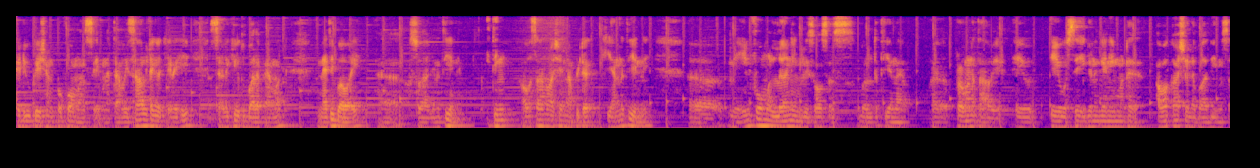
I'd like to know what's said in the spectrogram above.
එඩියුකේෂන් පොෆෝමන්සේ නැත විසාල්ට එක කෙරෙහි සැලකයුතු බලපෑමක් නැති බවයි සොයාගෙන තියෙන ඉතිං අවසාන වශයෙන් අපිට කියන්න තියෙන්නේ මේ ඉන්ෆෝර්මල් ලර්නිං රිසෝසස් වලට තියෙන ප්‍රවණතාවය ඒ ඔස්සේ ඉගෙන ගැනීමට අවකාශ ලබාදීම සහ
